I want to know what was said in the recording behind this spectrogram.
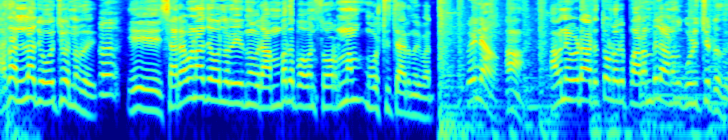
അതല്ല ചോദിച്ചു വന്നത്. ഈ ശരവണ ജ്വല്ലറിയിൽ നിന്ന് ഒരു അമ്പത് പവൻ സ്വർണം മോഷ്ടിച്ചായിരുന്നു ഇവൻ. പിന്നെ? ആ അവൻ ഇവിടെ അടുത്തുള്ള ഒരു പറമ്പിലാണ് അത് കുഴിച്ചിട്ടത്.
